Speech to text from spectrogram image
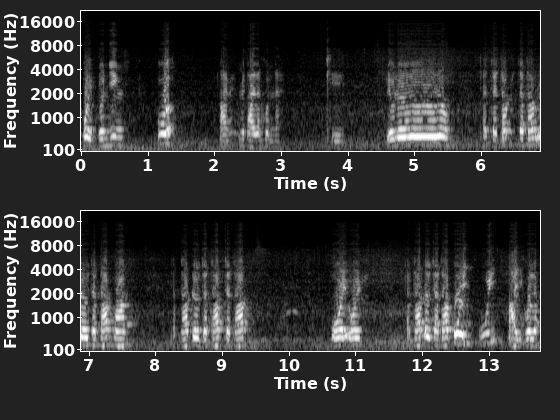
โอ้ยโดนยิงอ้วตายไหมไม่ตายสักคนนะ โอเค เร็วเร็วเร็วเร็วเร็วจัดจัดทับจัดทับเร็วจัดทับก่อน จัดทับเร็วจัดทับจัดทับ โอ้ยโอ้ยจัดทับเร็วจัดทับโอ้ยอุ้ยตายอีกคนล้ว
